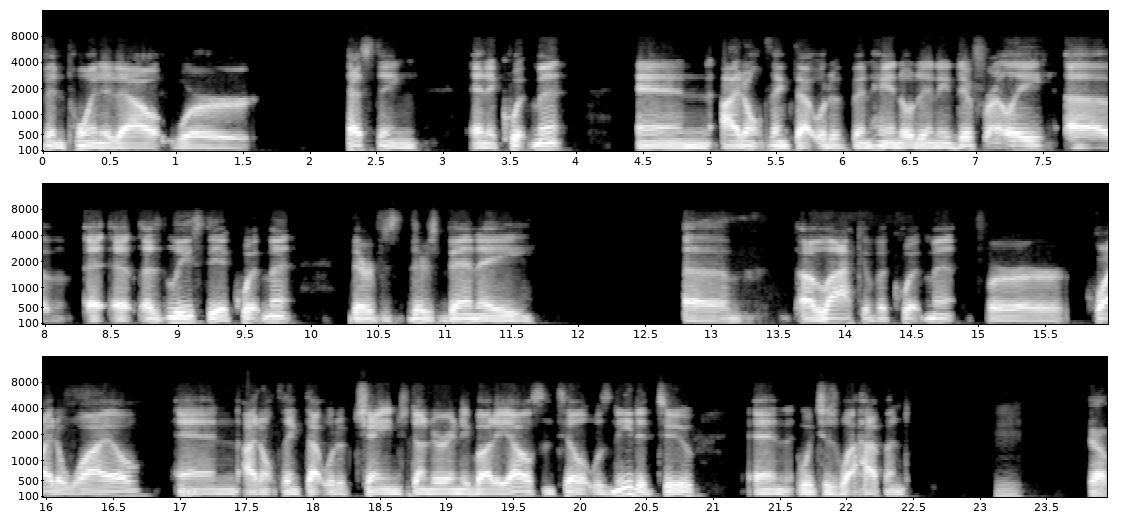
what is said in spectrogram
been pointed out were testing and equipment and I don't think that would have been handled any differently. Um, at, at- at least the equipment, there's there's been a um, a lack of equipment for quite a while, and I don't think that would have changed under anybody else until it was needed to, and which is what happened. Yeah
